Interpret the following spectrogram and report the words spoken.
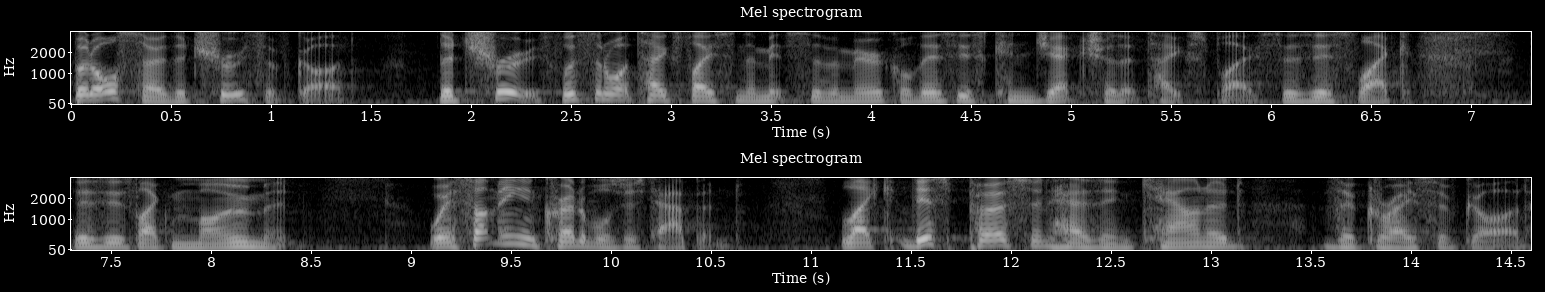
but also the truth of God. The truth. Listen to what takes place in the midst of a miracle. There's this conjecture that takes place. There's this like, there's this like moment where something incredible has just happened. Like this person has encountered the grace of God.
